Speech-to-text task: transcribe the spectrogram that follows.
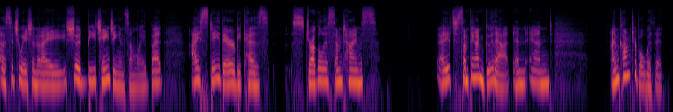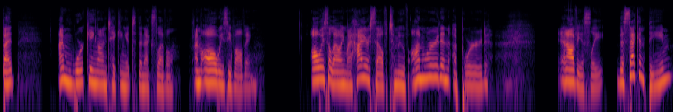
a situation that I should be changing in some way. But I stay there because struggle is sometimes it's something I'm good at and and I'm comfortable with it. But I'm working on taking it to the next level. I'm always evolving. Always allowing my higher self to move onward and upward and obviously, the second theme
